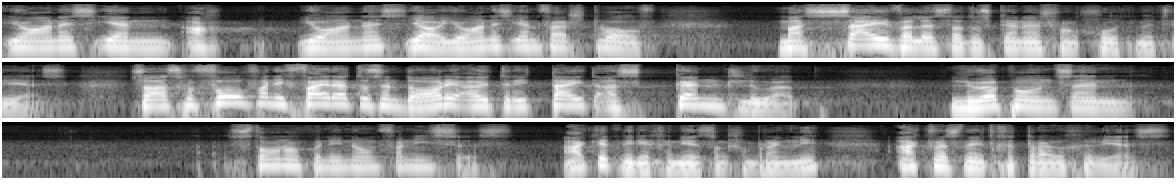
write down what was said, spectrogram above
Johannes 1, ag Johannes, ja, Johannes 1 vers 12. Maar sy wil is dat ons kinders van God moet wees. So as gevolg van die feit dat ons in daardie autoriteit as kind loop, loop ons in staan op in die naam van Jesus. Ek het nie die genesing gebring nie. Ek was net getrou geweest.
